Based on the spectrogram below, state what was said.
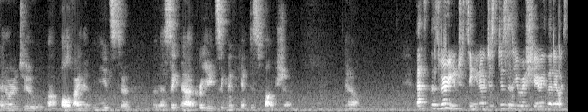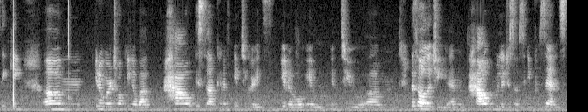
in order to uh, qualify, and it needs to uh, sig- uh, create significant dysfunction. You know, That's that's very interesting. You know, just just as you were sharing that, I was thinking, um, you know, we are talking about how Islam kind of integrates, you know, in into um, pathology and how religious OCD presents.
